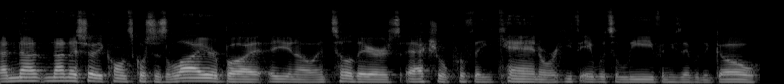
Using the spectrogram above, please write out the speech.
I am not not necessarily calling coaches a liar, but you know until there's actual proof that he can or he's able to leave and he's able to go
